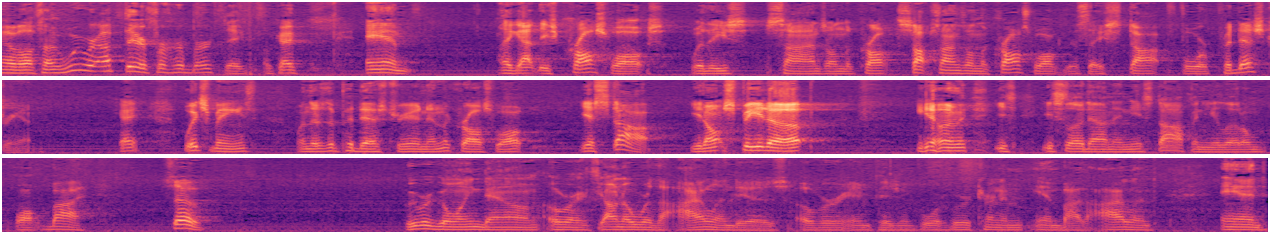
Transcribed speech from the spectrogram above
have a lot of. We were up there for her birthday, okay, and they got these crosswalks with these signs on the cross, stop signs on the crosswalk that say "Stop for pedestrian." Okay, which means when there's a pedestrian in the crosswalk, you stop. You don't speed up You know what I mean? You, you slow down and you stop and you let them walk by. So, we were going down over, if y'all know where the island is over in Pigeon Forge, we were turning in by the island, and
